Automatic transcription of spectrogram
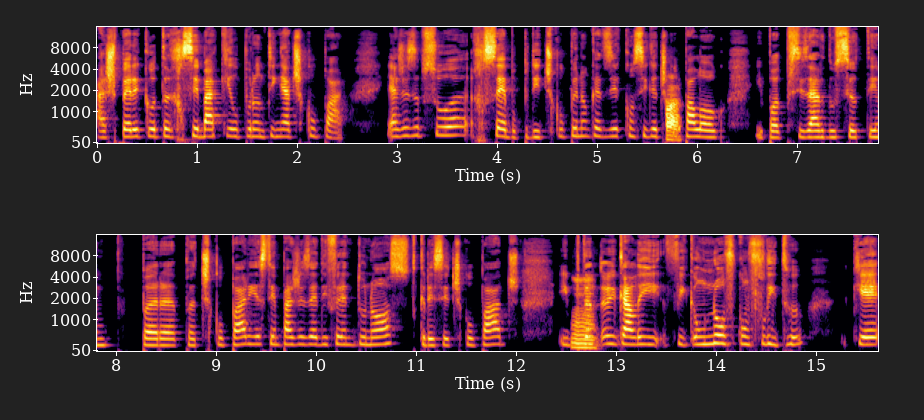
à espera que outra receba aquilo prontinho a desculpar. E às vezes a pessoa recebe o pedido de desculpa e não quer dizer que consiga desculpar claro. logo. E pode precisar do seu tempo para, para desculpar, e esse tempo às vezes é diferente do nosso, de querer ser desculpados, e hum. portanto hum. fica ali fica um novo conflito que é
